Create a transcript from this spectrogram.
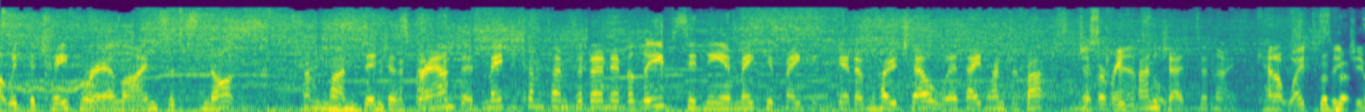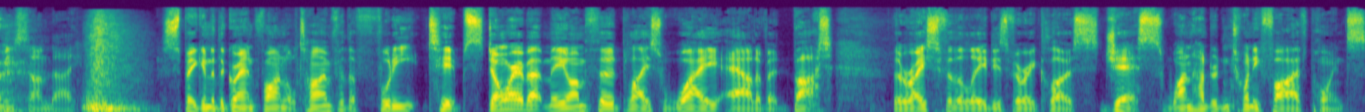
Not with the cheaper airlines. It's not. Sometimes they're just grounded. Maybe sometimes they don't ever leave Sydney and make you make it get a hotel worth eight hundred bucks and Just never refund you. cancelled. So no. Cannot wait to see Jimmy Sunday. Speaking of the grand final, time for the footy tips. Don't worry about me, I'm third place, way out of it. But the race for the lead is very close. Jess, 125 points.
